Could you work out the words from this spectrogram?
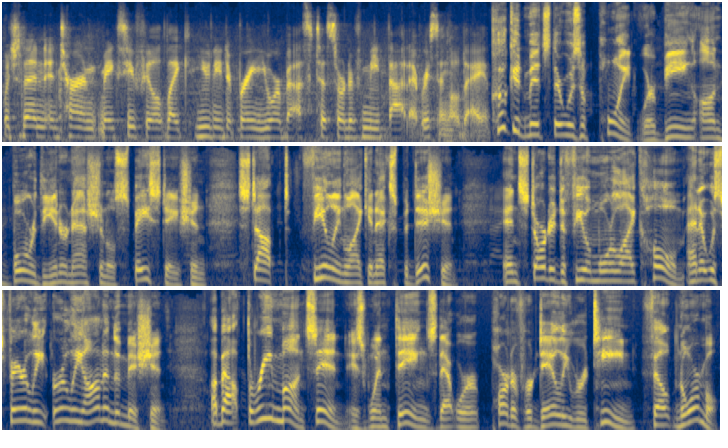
which then in turn makes you feel like you need to bring your best to sort of meet that every single day. Koch admits there was a point where being on board the International Space Station stopped feeling like an expedition and started to feel more like home. And it was fairly early on in the mission. About three months in is when things that were part of her daily routine felt normal.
